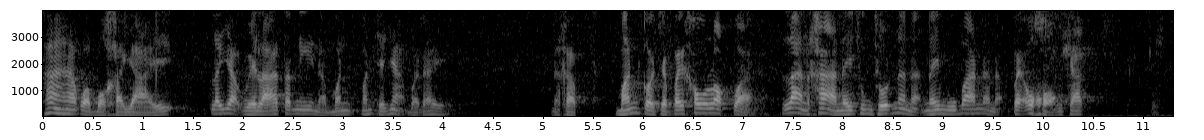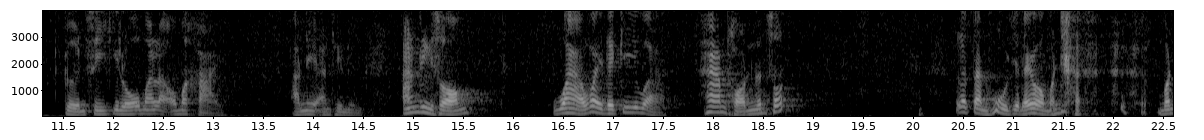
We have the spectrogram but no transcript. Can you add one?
ถ้าหากว่าบอกขยายระยะเวลาตอนนี้นะมันมันจะยากมาได้นะครับ มันก็จะไปเข้าล็อกว่าร้านค้าในชุมชนนั่นน่ะในหมู่บ้านนั่นน่ะไปเอาของจากเกินสี่กิโลมาแล้วเอามาขาย อันนี้อันที่หนึ่งอันที่สองว่าไว้ตะกี้ว่า ห้ามถอนเงินสด แล้วตันหูจะได้ว่ามันจะมัน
